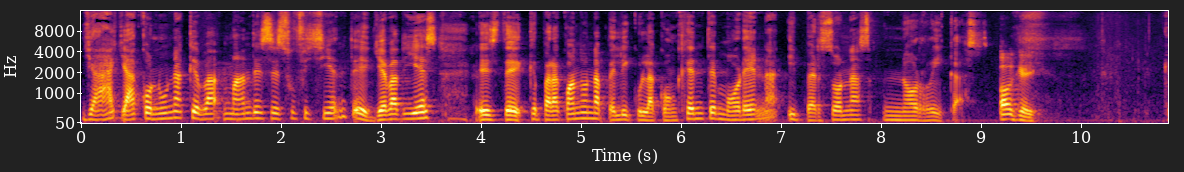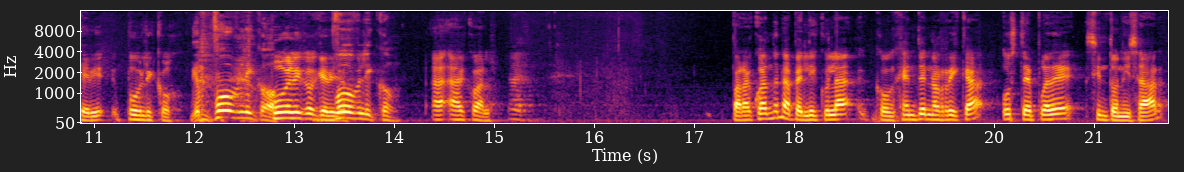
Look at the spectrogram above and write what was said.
Ya, ya, con una que va, mandes es suficiente. Lleva 10. Este, que para cuándo una película con gente morena y personas no ricas. Ok. Queri- público. Público. Público, querido. Público. ¿A, a cuál? ¿Para cuándo una película con gente no rica usted puede sintonizar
